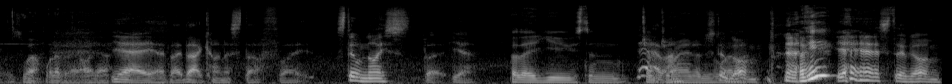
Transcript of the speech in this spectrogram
it was. Well, whatever they are, yeah. yeah, yeah, like that kind of stuff. Like still nice, but yeah. But they're used and jumped man, around and still whatever. got them. Have you? yeah, yeah, still got them.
